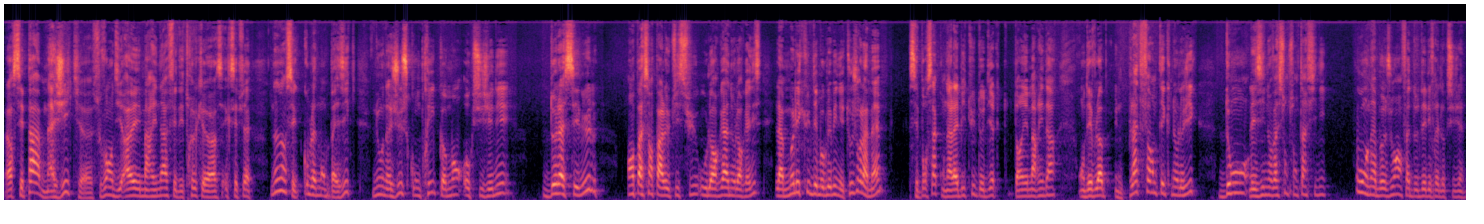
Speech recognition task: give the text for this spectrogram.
Alors c'est pas magique. Euh, souvent on dit ah Marina fait des trucs euh, exceptionnels. Non non, c'est complètement basique. Nous on a juste compris comment oxygéner de la cellule en passant par le tissu ou l'organe ou l'organisme. La molécule d'hémoglobine est toujours la même. C'est pour ça qu'on a l'habitude de dire que dans les Marina, on développe une plateforme technologique dont les innovations sont infinies, où on a besoin en fait de délivrer de l'oxygène.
